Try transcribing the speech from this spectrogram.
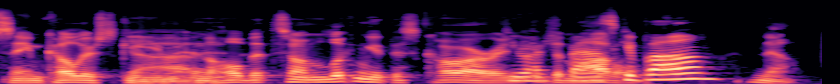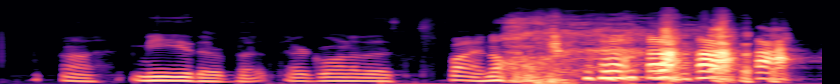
same color scheme and the whole bit. So I'm looking at this car and Do you watch the model. basketball? No. Uh, me either, but they're going to the final.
